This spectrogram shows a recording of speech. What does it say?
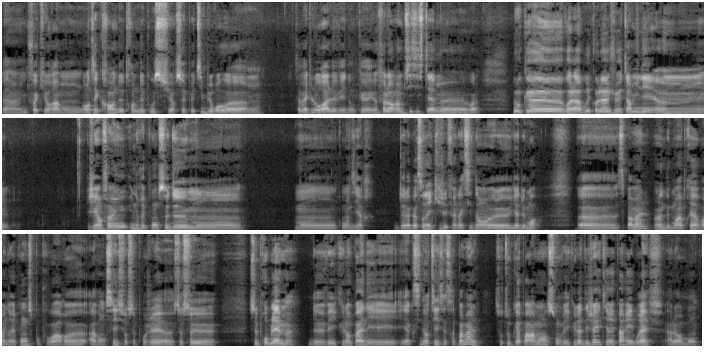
ben, une fois qu'il y aura mon grand écran de 32 pouces sur ce petit bureau, ça va être lourd à lever. Donc il va falloir un petit système, voilà. Donc euh, voilà, bricolage terminé. Euh, j'ai enfin eu une réponse de mon, mon, comment dire, de la personne avec qui j'ai fait un accident euh, il y a deux mois. C'est pas mal, hein, deux mois après avoir une réponse pour pouvoir avancer sur ce projet, sur ce, ce problème de véhicule en panne et accidenté, ça serait pas mal. Surtout qu'apparemment son véhicule a déjà été réparé. Bref, alors bon,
